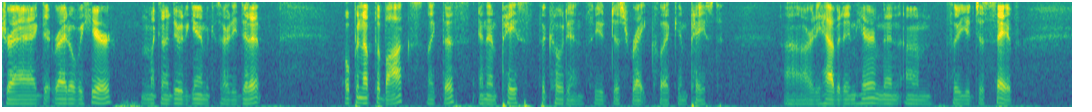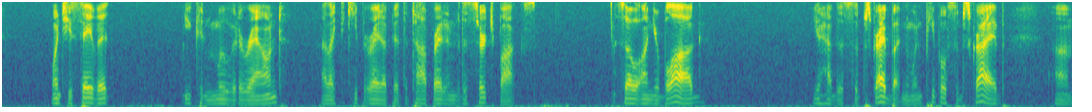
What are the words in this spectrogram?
dragged it right over here. I'm not going to do it again because I already did it open up the box like this and then paste the code in. So you just right click and paste. Uh, I already have it in here and then um, so you just save. Once you save it you can move it around. I like to keep it right up at the top right under the search box. So on your blog you have the subscribe button. When people subscribe um,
